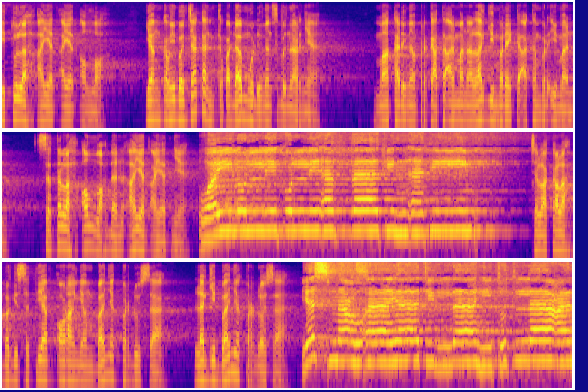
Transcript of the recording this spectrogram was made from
Itulah ayat-ayat Allah yang kami bacakan kepadamu dengan sebenarnya. Maka dengan perkataan mana lagi mereka akan beriman setelah Allah dan ayat-ayatnya. ويل لكل أفاك أثيم Celakalah bagi setiap orang yang banyak berdosa, lagi banyak berdosa. Yasma'u ayatillahi tutla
